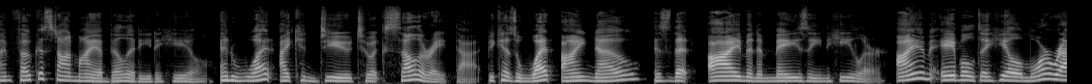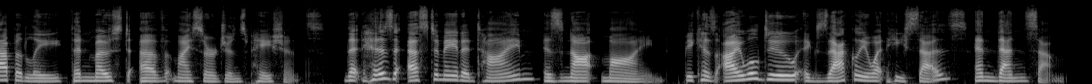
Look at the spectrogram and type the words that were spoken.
I'm focused on my ability to heal and what I can do to accelerate that because what I know is that I'm an amazing healer. I am able to heal more rapidly than most of my surgeon's patients. That his estimated time is not mine because I will do exactly what he says and then some.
